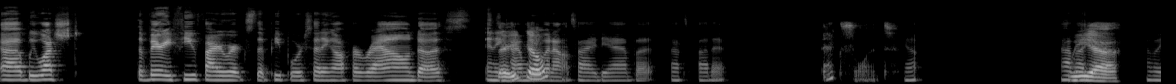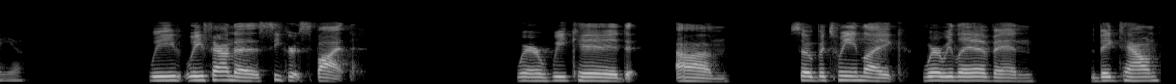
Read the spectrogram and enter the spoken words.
Uh, we watched the very few fireworks that people were setting off around us you anytime we went outside. Yeah, but that's about it. Excellent. How about, We uh how about you? we we found a secret spot where we could um so between like where we live and the big town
